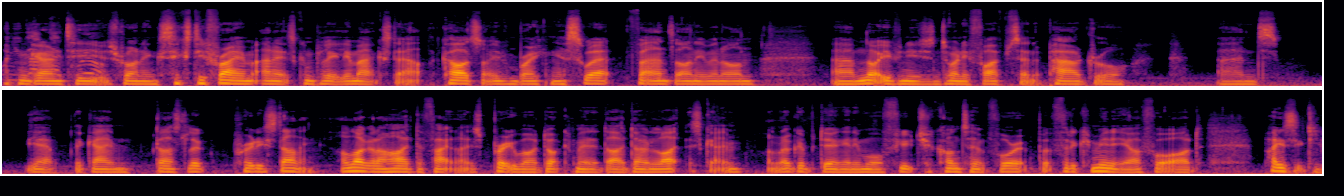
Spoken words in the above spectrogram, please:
I can guarantee you it's running 60 frame and it's completely maxed out. The card's not even breaking a sweat, fans aren't even on, um, not even using 25% of power draw and yeah, the game does look pretty stunning. I'm not going to hide the fact that it's pretty well documented that I don't like this game. I'm not going to be doing any more future content for it, but for the community, I thought I'd basically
